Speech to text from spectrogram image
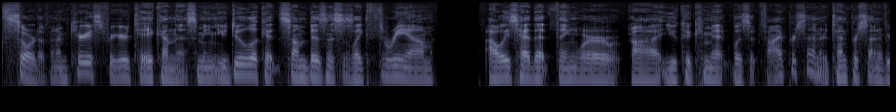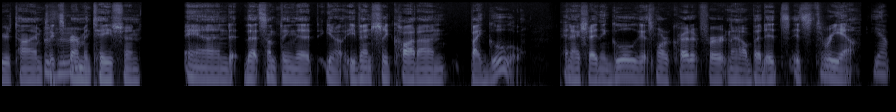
sort of. And I'm curious for your take on this. I mean, you do look at some businesses like 3M, always had that thing where uh, you could commit, was it 5% or 10% of your time to Mhm. experimentation? And that's something that, you know, eventually caught on by Google. And actually, I think Google gets more credit for it now, but it's, it's 3M. Yep.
